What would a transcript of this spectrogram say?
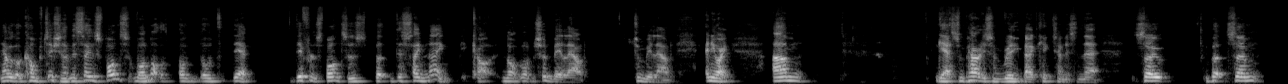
now we've got competition having the same sponsor. Well, not or, or, yeah, different sponsors, but the same name. It can't not, not shouldn't be allowed. Shouldn't be allowed. Anyway, um, yes, apparently some really bad kick tennis in there. So, but um,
